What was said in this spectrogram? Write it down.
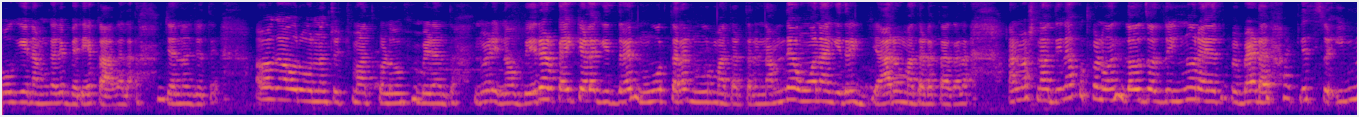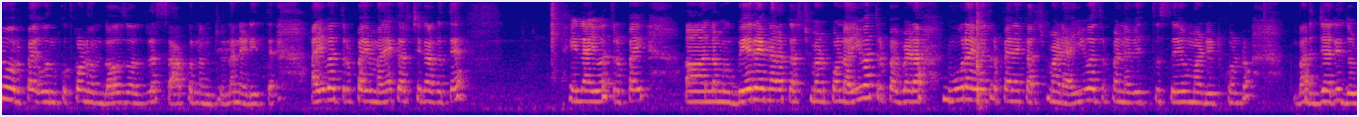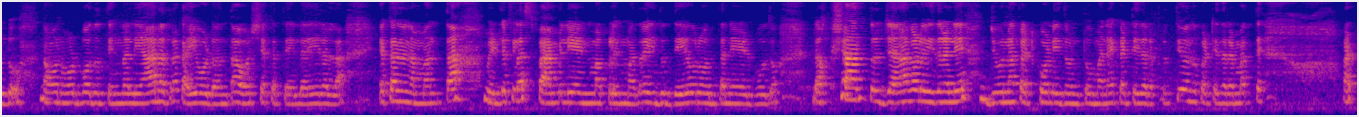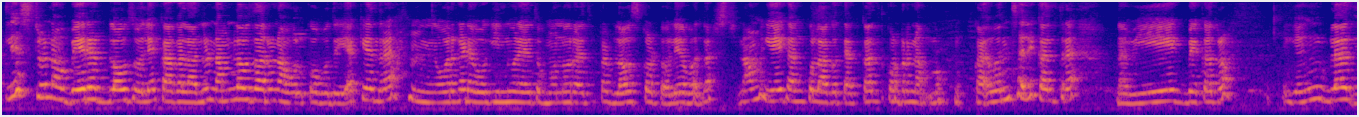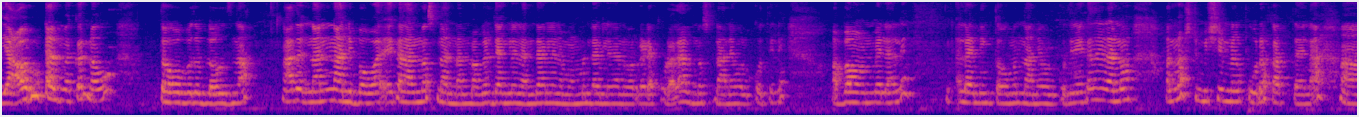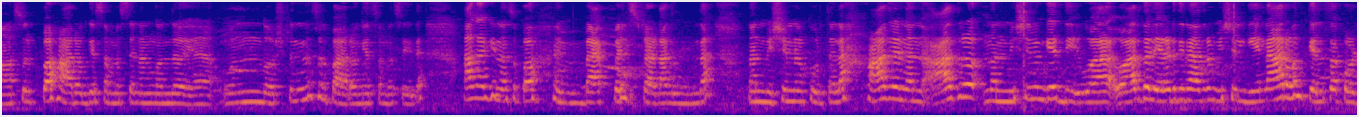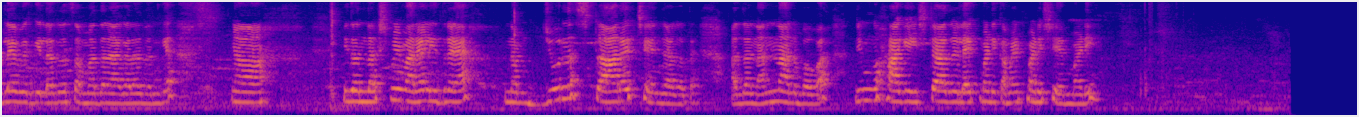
ಹೋಗಿ ನಮಗಲ್ಲಿ ಬೆರೆಯೋಕ್ಕಾಗಲ್ಲ ಜನರ ಜೊತೆ. ಅವಾಗ ಅವರು ಒಂದೊಂದು ಚುಚ್ಚು ಮಾತುಗಳು ಅಂತ. ನೋಡಿ, ನಾವು ಬೇರೆಯವ್ರ ಕೈ ಕೆಳಗಿದ್ರೆ ನೂರು ಥರ ನೂರು ಮಾತಾಡ್ತಾರೆ. ನಮ್ಮದೇ ಓನ್ ಆಗಿದ್ರೆ ಯಾರೂ ಮಾತಾಡೋಕ್ಕಾಗಲ್ಲ. ಆಲ್ಮೋಸ್ಟ್ ನಾವು ದಿನ ಕುತ್ಕೊಂಡು ಒಂದು ಬ್ಲೌಸ್ ಹೊಲಿದ್ರೆ ಇನ್ನೂರೈವತ್ತು ರೂಪಾಯಿ, ಬೇಡ ಅಟ್ಲೀಸ್ಟ್ ಇನ್ನೂರು ರೂಪಾಯಿ ಒಂದು ಕುತ್ಕೊಂಡು ಒಂದು ಬ್ಲೌಸ್ ಹೊಲಿದ್ರೆ ಸಾಕು ನಮ್ಮ ಜೀವನ ನಡೆಯುತ್ತೆ ಐವತ್ತು ರೂಪಾಯಿ ಮನೆ ಖರ್ಚಿಗಾಗುತ್ತೆ. ಇಲ್ಲ, ಐವತ್ತು ರೂಪಾಯಿ ನಮಗೆ ಬೇರೆ ಏನಾರ ಖರ್ಚು ಮಾಡ್ಕೊಂಡು ಐವತ್ತು ರೂಪಾಯಿ ಬೇಡ, ನೂರೈವತ್ತು ರೂಪಾಯಿನೇ ಖರ್ಚು ಮಾಡಿ ಐವತ್ತು ರೂಪಾಯಿ ನಾವು ಸೇವ್ ಮಾಡಿ ಇಟ್ಕೊಂಡು ಭರ್ಜರಿ ದುಡ್ಡು ನಾವು ನೋಡ್ಬೋದು ತಿಂಗಳಲ್ಲಿ. ಯಾರ ಹತ್ರ ಕೈ ಹೊಡುವಂಥ ಅವಶ್ಯಕತೆ ಇಲ್ಲ, ಇರಲ್ಲ. ಯಾಕಂದರೆ ನಮ್ಮಂಥ ಮಿಡ್ಲ್ ಕ್ಲಾಸ್ ಫ್ಯಾಮಿಲಿ ಹೆಣ್ಮಕ್ಳಿಗೆ ಮಾತ್ರ ಇದು ದೇವರು ಅಂತಲೇ ಹೇಳ್ಬೋದು. ಲಕ್ಷಾಂತರ ಜನಗಳು ಇದರಲ್ಲಿ ಜೀವನ ಕಟ್ಕೊಂಡಿದ್ದುಂಟು ಮನೆ ಕಟ್ಟಿದ್ದಾರೆ, ಪ್ರತಿಯೊಂದು ಕಟ್ಟಿದ್ದಾರೆ. ಮತ್ತು ಅಟ್ಲೀಸ್ಟ್ ನಾವು ಬೇರೆ ಬ್ಲೌಸ್ ಹೊಲಿಯೋಕ್ಕಾಗಲ್ಲ ಅಂದರೂ ನಮ್ಮ ಬ್ಲೌಸ್ ಆದ್ರೂ ನಾವು ಹೊಲ್ಕೋಬೋದು. ಯಾಕೆಂದರೆ ಹೊರಗಡೆ ಹೋಗಿ ಇನ್ನೂರೈವತ್ತು, ಮುನ್ನೂರೈವತ್ತು ರೂಪಾಯಿ ಬ್ಲೌಸ್ ಕೊಟ್ಟು ಹೊಲಿಯೋ ಬದಲು ನಮ್ಗೆ ಹೇಗೆ ಅನುಕೂಲ ಆಗುತ್ತೆ ಅದು ಕಲ್ತ್ಕೊಂಡ್ರೆ ನಮ್ಮ ಕ, ಒಂದ್ಸರಿ ಕಲ್ತ್ರೆ ನಾವು ಹೇಗೆ ಬೇಕಾದರೂ ಹೆಂಗ್ ಬ್ಲೌಸ್ ಯಾವ ರೂಟ್ ಬೇಕಾದ್ರೆ ನಾವು ತೊಗೋಬೋದು ಬ್ಲೌಸ್ನ ಅದು ನನ್ನ ಅನುಭವ, ಯಾಕಂದ್ರೆ ಆಲ್ಮೋಸ್ಟ್ ನಾನು ನನ್ನ ಮಗಳ್ದಾಗಲಿ, ನಂದಾಗಲಿ ನಮ್ಮ ಅಮ್ಮಂದಾಗಲಿ ನಾನು ಹೊರಗಡೆ ಕೊಡಲ್ಲ ಆಲ್ಮೋಸ್ಟ್ ನಾನೇ ಹೊಲ್ಕೋತೀನಿ. ಹಬ್ಬ ಮೇಲೆ ಲೈನಿಂಗ್ ತೊಗೊಂಬಂದು ನಾನೇ ಉಳ್ಕೊತೀನಿ. ಯಾಕಂದರೆ ನಾನು ಆಲ್ಮೋಸ್ಟ್ ಮಿಷಿನ್ ಮೇಲೆ ಕೂರೋಕ್ಕಾಗ್ತಾಯಿಲ್ಲ ಸ್ವಲ್ಪ ಆರೋಗ್ಯ ಸಮಸ್ಯೆ, ನನಗೊಂದು ಒಂದು ವರ್ಷದಿಂದ ಸ್ವಲ್ಪ ಆರೋಗ್ಯ ಸಮಸ್ಯೆ ಇದೆ. ಹಾಗಾಗಿ ನಾನು ಸ್ವಲ್ಪ ಬ್ಯಾಕ್ ಪೇನ್ ಸ್ಟಾರ್ಟ್ ಆಗೋದ್ರಿಂದ ನಾನು ಮಿಷಿನ್ ಮೇಲೆ ಕೂರ್ತಲ್ಲ ಆದರೆ ನನ್ನ ಆದರೂ ನನ್ನ ಮಿಷಿನ್ಗೆ ದಿ ವಾರದಲ್ಲಿ ಎರಡು ದಿನ ಆದರೂ ಮಿಷಿನ್ಗೆ ಏನಾದ್ರು ಒಂದು ಕೆಲಸ ಕೊಡಲೇಬೇಕಿಲ್ಲ, ಅಂದರೆ ಸಮಾಧಾನ ಆಗಲ್ಲ ನನಗೆ. ಇದೊಂದು ಲಕ್ಷ್ಮಿ ಮನೇಲಿದ್ದರೆ ನಮ್ಮ ಜೀವನ ಸ್ಟಾರೇ ಚೇಂಜ್ ಆಗುತ್ತೆ. ಅದು ನನ್ನ ಅನುಭವ. ನಿಮಗೂ ಹಾಗೆ ಇಷ್ಟ ಆದರೆ ಲೈಕ್ ಮಾಡಿ ಕಮೆಂಟ್ ಮಾಡಿ ಶೇರ್ ಮಾಡಿ.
